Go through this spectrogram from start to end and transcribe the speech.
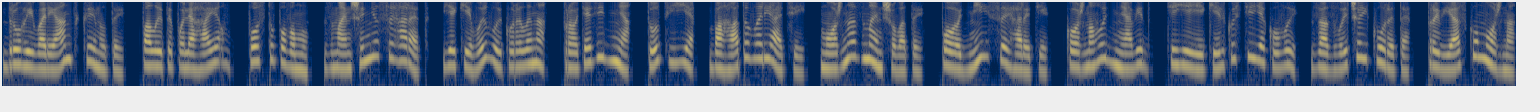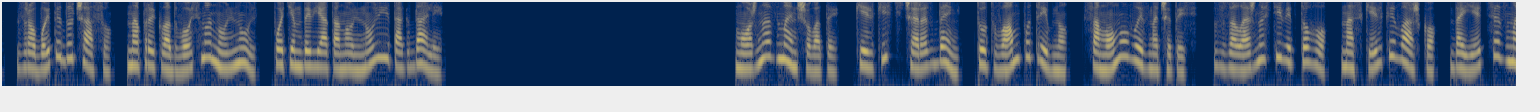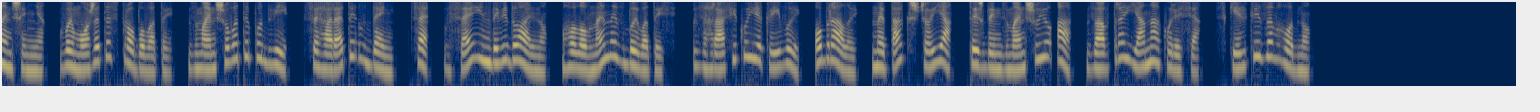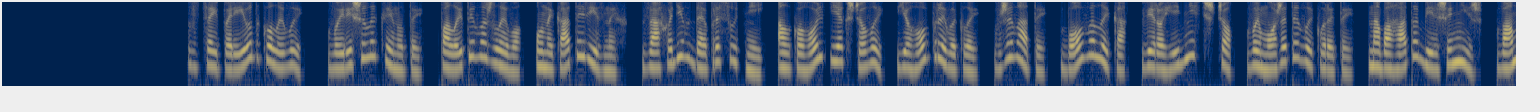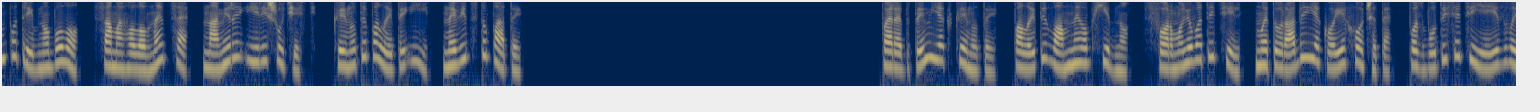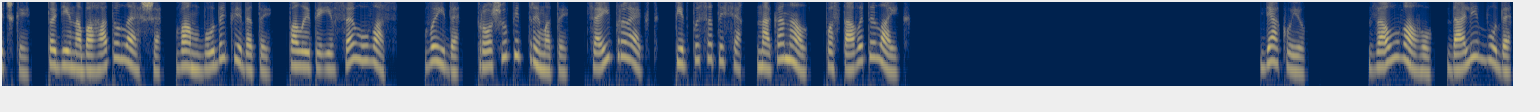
Другий варіант кинути палити полягає в поступовому зменшенню сигарет, які ви викурили на протязі дня. Тут є багато варіацій, можна зменшувати по одній сигареті кожного дня від тієї кількості, яку ви зазвичай курите. Прив'язку можна зробити до часу, наприклад, 8.00, потім 9.00 і так далі. Можна зменшувати кількість через день. Тут вам потрібно самому визначитись, в залежності від того, наскільки важко дається зменшення. Ви можете спробувати зменшувати по дві сигарети в день. Це все індивідуально. Головне не збиватись з графіку, який ви обрали. Не так, що я тиждень зменшую, а завтра я накурюся скільки завгодно. В цей період, коли ви вирішили кинути, палити важливо, уникати різних заходів, де присутній алкоголь, якщо ви його привикли вживати, бо велика вірогідність, що ви можете викурити набагато більше, ніж вам потрібно було. Саме головне це наміри і рішучість кинути палити і не відступати. Перед тим як кинути, палити вам необхідно сформулювати ціль, мету ради якої хочете, позбутися цієї звички. Тоді набагато легше вам буде кидати, палити і все у вас вийде. Прошу підтримати цей проект, підписатися на канал, поставити лайк. Дякую за увагу. Далі буде.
